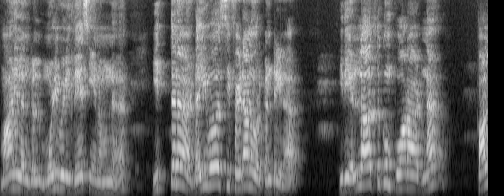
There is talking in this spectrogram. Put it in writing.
மாநிலங்கள் மொழிவழி தேசிய இனம்னு இத்தனை டைவர்சிஃபைடான ஒரு கண்ட்ரியில் இது எல்லாத்துக்கும் போராடின பல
